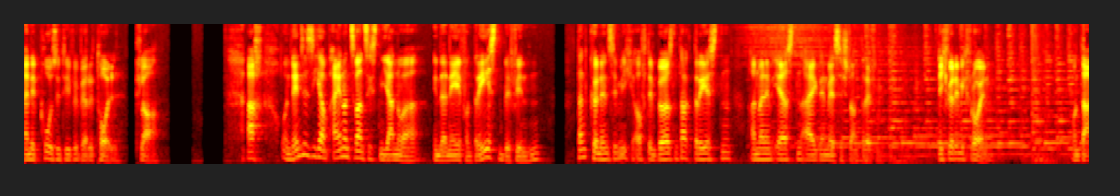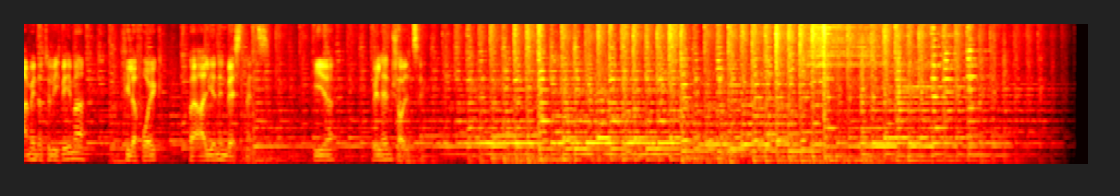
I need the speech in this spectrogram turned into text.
Eine positive wäre toll, klar. Ach, und wenn Sie sich am 21. Januar in der Nähe von Dresden befinden, dann können Sie mich auf dem Börsentag Dresden an meinem ersten eigenen Messestand treffen. Ich würde mich freuen. Und damit natürlich wie immer viel Erfolg bei all Ihren Investments. Ihr Wilhelm Scholze.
